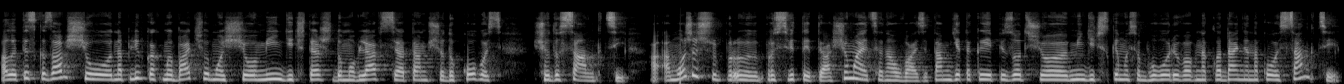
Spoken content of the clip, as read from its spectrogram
але ти сказав, що на плівках ми бачимо, що Міндіч теж домовлявся там щодо когось щодо санкцій. А, а можеш просвітити? А що мається на увазі? Там є такий епізод, що Міндіч з кимось обговорював накладання на когось санкцій?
